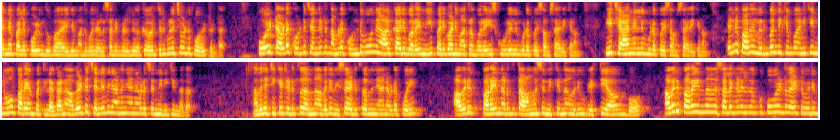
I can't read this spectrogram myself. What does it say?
തന്നെ പലപ്പോഴും ദുബായിലും അതുപോലെയുള്ള സ്ഥലങ്ങളിലും ഒക്കെ ഓരോരുത്തർ വിളിച്ചുകൊണ്ട് പോയിട്ടുണ്ട്. പോയിട്ട് അവിടെ കൊണ്ടു ചെന്നിട്ട് നമ്മളെ കൊണ്ടുപോകുന്ന ആൾക്കാർ പറയും ഈ പരിപാടി മാത്രം പോരാ ഈ സ്കൂളിലും കൂടെ പോയി സംസാരിക്കണം ഈ ചാനലിലും കൂടെ പോയി സംസാരിക്കണം എന്ന് പറഞ്ഞ് നിർബന്ധിക്കുമ്പോൾ എനിക്ക് നോ പറയാൻ പറ്റില്ല. കാരണം അവരുടെ ചെലവിലാണ് ഞാൻ അവിടെ ചെന്നിരിക്കുന്നത്. അവർ ടിക്കറ്റ് എടുത്തു തന്ന് അവർ വിസ എടുത്തു തന്ന് ഞാൻ അവിടെ പോയി അവർ പറയുന്നിടത്ത് താമസിച്ച് നിൽക്കുന്ന ഒരു വ്യക്തിയാവുമ്പോൾ അവർ പറയുന്ന സ്ഥലങ്ങളിൽ നമുക്ക് പോകേണ്ടതായിട്ട് വരും.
